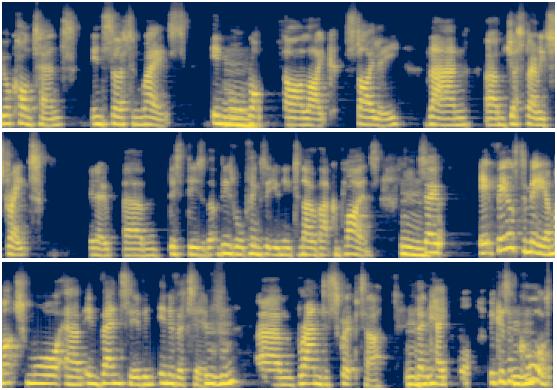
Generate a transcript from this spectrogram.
your content in certain ways in more mm. rock star like styly than um, just very straight. You know, um, this, these are the, these are all things that you need to know about compliance. Mm. So it feels to me a much more um, inventive and innovative mm-hmm. Um, brand descriptor mm-hmm. than capable, because of mm-hmm. course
